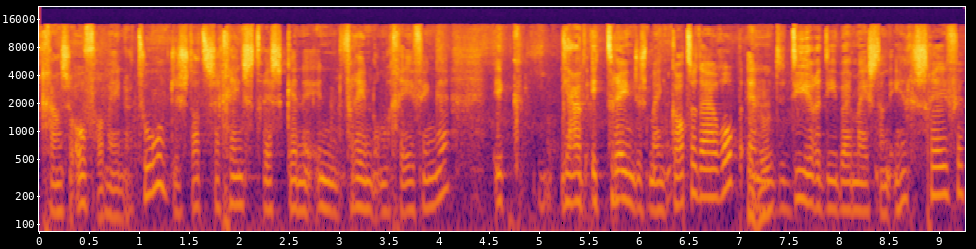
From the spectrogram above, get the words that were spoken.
gaan ze overal mee naartoe. Dus dat ze geen stress kennen in vreemde omgevingen. Ik, ja, ik train dus mijn katten daarop. En de dieren die bij mij staan ingeschreven...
